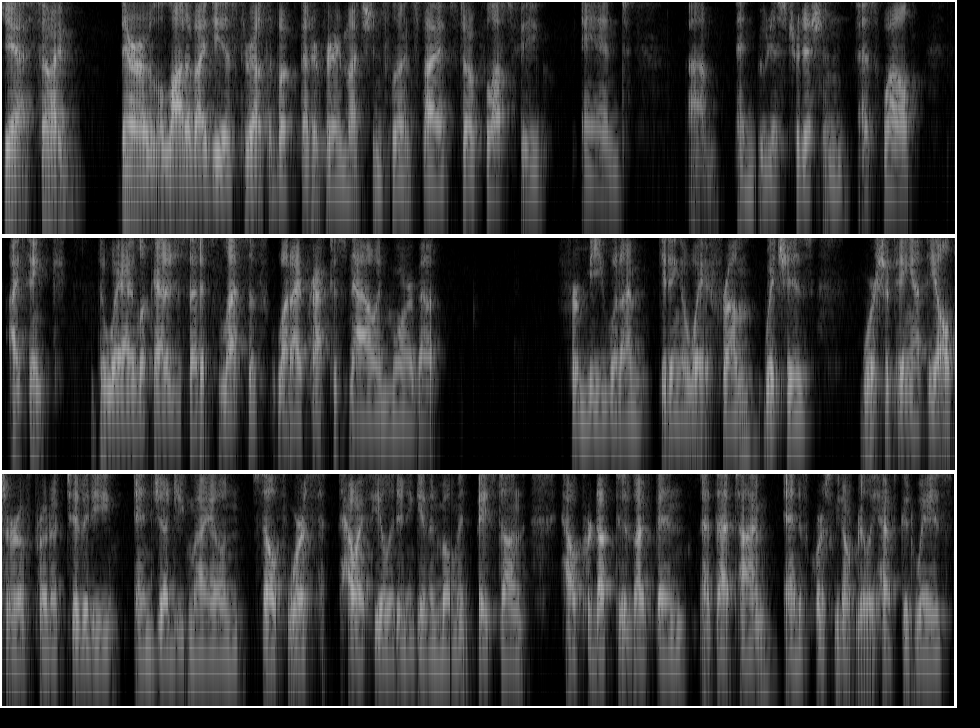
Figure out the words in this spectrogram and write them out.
Yeah. So I, there are a lot of ideas throughout the book that are very much influenced by Stoic philosophy and um, and Buddhist tradition as well. I think the way I look at it is that it's less of what I practice now and more about, for me, what I'm getting away from, which is worshiping at the altar of productivity and judging my own self worth, how I feel at any given moment based on how productive I've been at that time. And of course, we don't really have good ways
